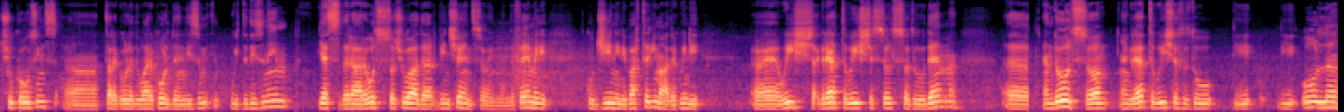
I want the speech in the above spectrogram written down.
two cousins uh, that are called in with this name. Yes, there are also two other Vincenzo in the family, cugini di parte di madre, quindi uh, wish, great wishes also to them, uh, and also uh, great wishes to the, the all,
